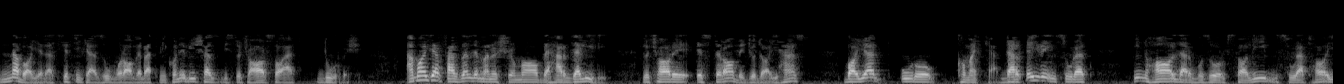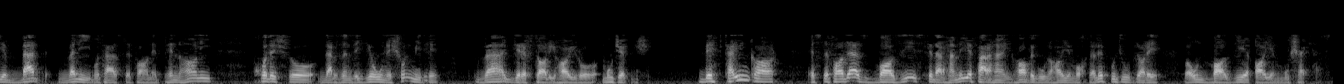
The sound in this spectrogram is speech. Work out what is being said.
نباید از کسی که از او مراقبت می‌کنه بیش از 24 ساعت دور بشه. اما اگر فرزند من و شما به هر دلیلی دچار استراب جدایی هست باید او رو کمک کرد. در غیر این صورت این حال در بزرگسالی به صورتهای بد ولی متاسفانه پنهانی خودش رو در زندگی او نشون میده و گرفتاری هایی رو موجب میشه. بهترین کار استفاده از بازی است که در همه فرهنگ ها به گونه های مختلف وجود داره و اون بازی قایم موشک هست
